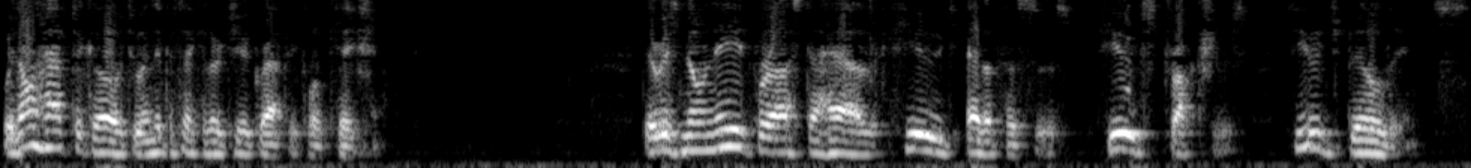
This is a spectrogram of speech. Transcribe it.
We don't have to go to any particular geographic location. There is no need for us to have huge edifices, huge structures, huge buildings.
